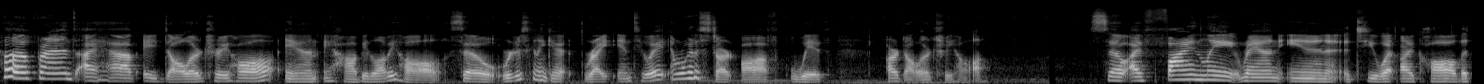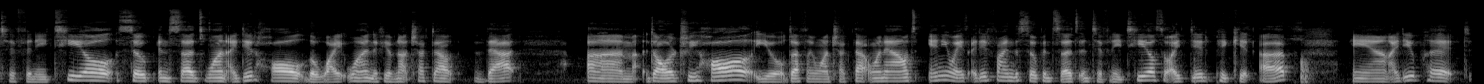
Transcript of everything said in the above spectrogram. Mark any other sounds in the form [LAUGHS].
Hello friends, I have a Dollar Tree haul and a Hobby Lobby haul. So we're just going to get right into it and we're going to start off with our Dollar Tree haul. So I finally ran in to what I call the Tiffany Teal Soap and Suds one. I did haul the white one. If you have not checked out that um, Dollar Tree haul, you'll definitely want to check that one out. Anyways, I did find the Soap and Suds in Tiffany Teal, so I did pick it up. And I do put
